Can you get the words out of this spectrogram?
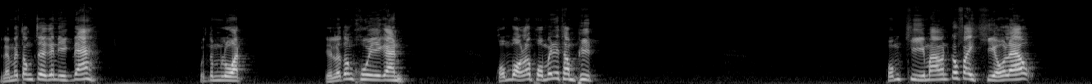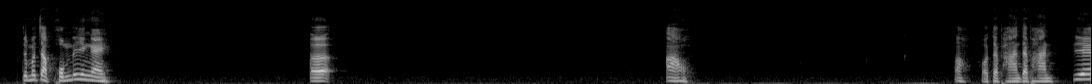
แล้วไม่ต้องเจอกันอีกนะ คุณตำรวจ เดี๋ยวเราต้องคุยกัน ผมบอกแล้วผมไม่ได้ทำผิด ผมขี่มามันก็ไฟเขียวแล้ว จะมาจับผมได้ยังไง เออเอาเอาเอาแต่ผ่านแต่ผ่าน เย้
